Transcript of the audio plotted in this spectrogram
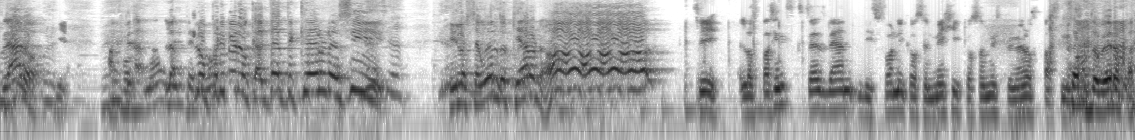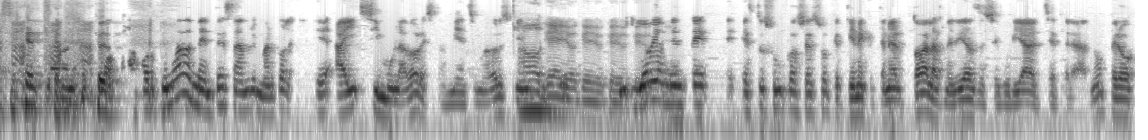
claro. Los primeros cantantes quedaron así. Y los segundos quedaron. ¡Oh, oh, oh, sí, los pacientes que ustedes vean disfónicos en México son mis primeros pacientes. Son primeros pacientes. afortunadamente, Sandro y Marco, eh, hay simuladores también, simuladores que. Ah, okay, okay, okay, y, obviamente, eh, esto es un proceso que tiene que tener todas las medidas de seguridad, etcétera, ¿no? Pero,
